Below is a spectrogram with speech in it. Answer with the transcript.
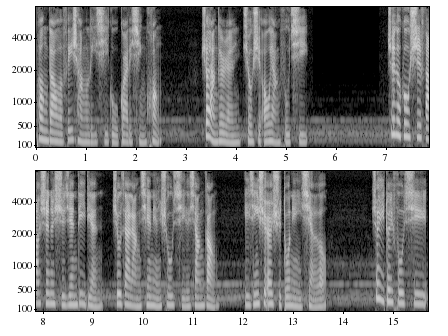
碰到了非常离奇古怪的情况。这两个人就是欧阳夫妻。这个故事发生的时间地点就在两千年初期的香港，已经是二十多年以前了。这一对夫妻，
